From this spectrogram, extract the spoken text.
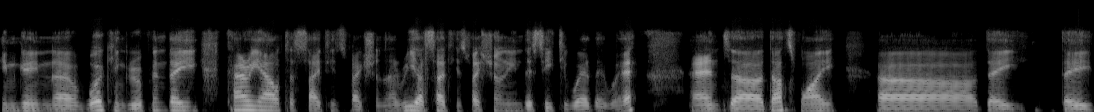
in, in a working group, and they carry out a site inspection, a real site inspection in the city where they were. And uh, that's why uh, they they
